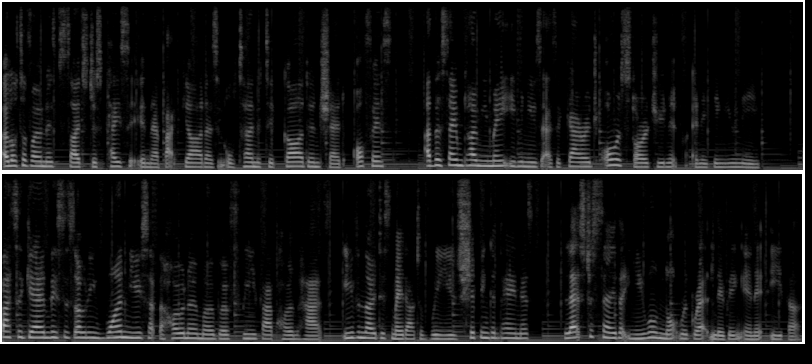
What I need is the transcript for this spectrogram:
A lot of owners decide to just place it in their backyard as an alternative garden, shed, office. At the same time, you may even use it as a garage or a storage unit for anything you need. But again, this is only one use that the Honomobo Prefab Home has. Even though it is made out of reused shipping containers, let's just say that you will not regret living in it either.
